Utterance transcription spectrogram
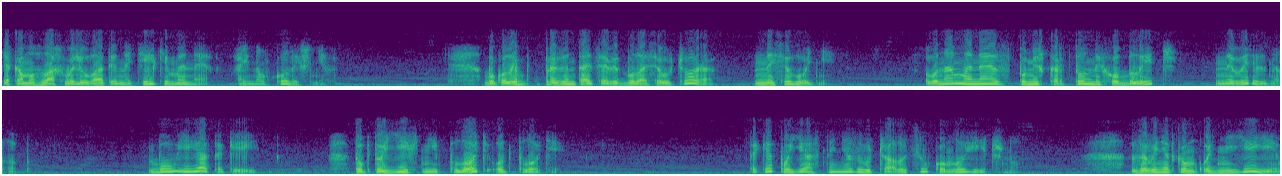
яка могла хвилювати не тільки мене, а й навколишніх. Бо коли б презентація відбулася вчора, не сьогодні, вона мене з поміж картонних облич не вирізнила б. Був і я такий, тобто їхній плоть від плоті. Таке пояснення звучало цілком логічно. За винятком однієї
